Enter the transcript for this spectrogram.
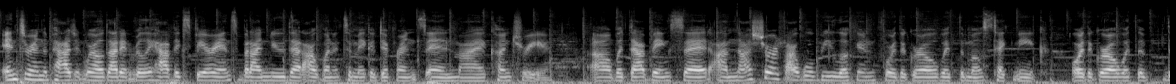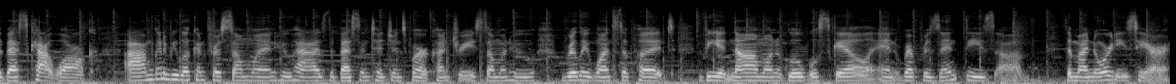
entering the pageant world, I didn't really have experience, but I knew that I wanted to make a difference in my country. Uh, with that being said, I'm not sure if I will be looking for the girl with the most technique or the girl with the, the best catwalk. I'm going to be looking for someone who has the best intentions for her country, someone who really wants to put Vietnam on a global scale and represent these um, the minorities here.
